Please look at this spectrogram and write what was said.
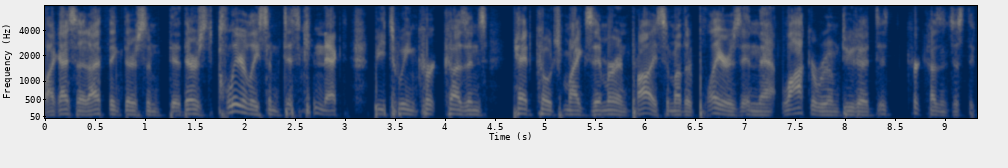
like I said, I think there's some there's clearly some disconnect between Kirk Cousins, head coach Mike Zimmer, and probably some other players in that locker room due to Kirk Cousins just a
